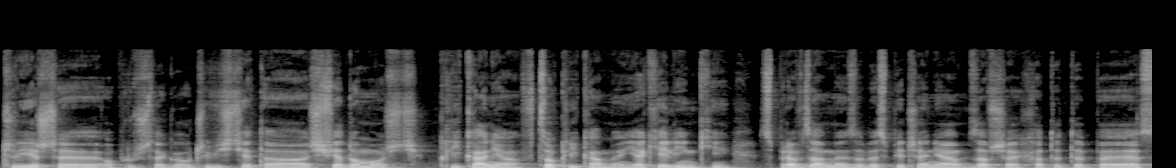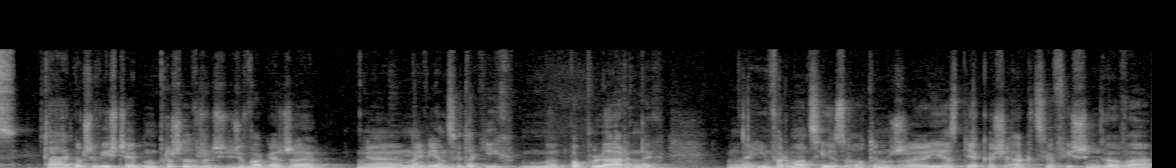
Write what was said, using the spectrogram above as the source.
Czyli jeszcze oprócz tego oczywiście ta świadomość klikania, w co klikamy, jakie linki, sprawdzamy zabezpieczenia, zawsze HTTPS. Tak, oczywiście. Proszę zwrócić uwagę, że e, najwięcej takich popularnych informacji jest o tym, że jest jakaś akcja phishingowa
